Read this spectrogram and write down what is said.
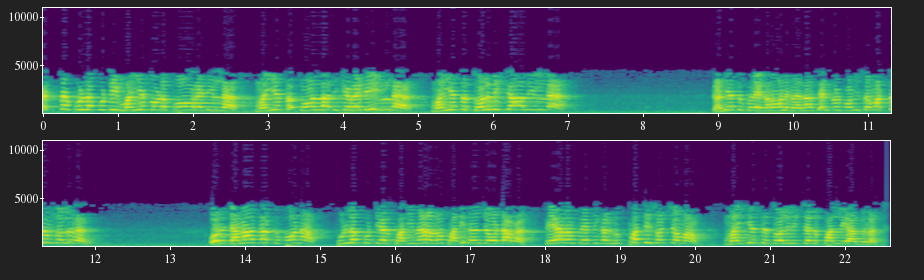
பெத்த புள்ள குட்டி மையத்தோட போக ரெடி இல்ல. மையத்தை தோல்ல அடிக்க ரெடி இல்ல. மையத்தை தொழுவிக்கால் இல்ல. கண்ணியத்துக்குரிய கனவானுகளை நான் சென்ட்ரல் போலீஸ மட்டும் சொல்லுறேன் ஒரு ஜனாதாக்கு போனா புள்ள குட்டிகள் பதினாலோ பதினஞ்சோ ஓட்டாங்க பேரம் பேத்திகள் முப்பத்தி சொச்சமாம். மையத்து தொழுவிச்சது பள்ளி அசுரத்.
